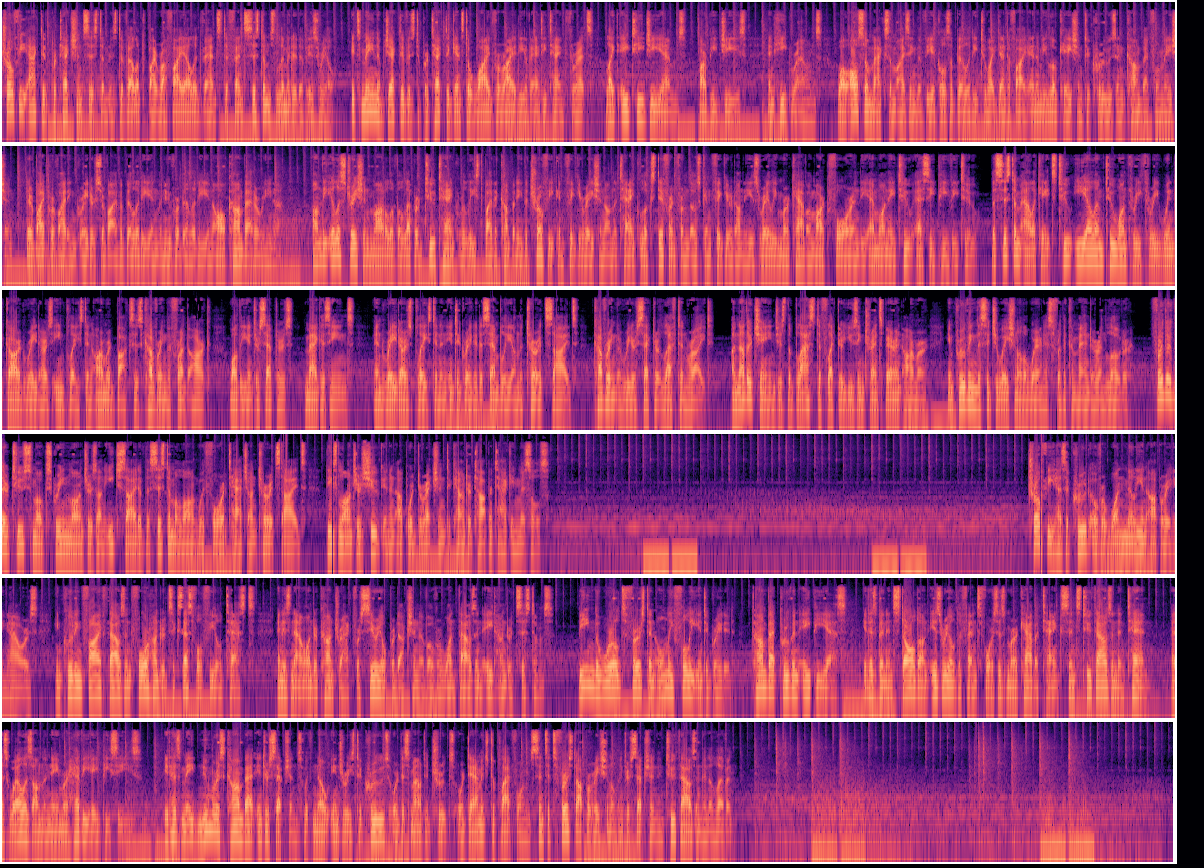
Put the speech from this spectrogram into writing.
Trophy Active Protection System is developed by Rafael Advanced Defense Systems Limited of Israel. Its main objective is to protect against a wide variety of anti-tank threats, like ATGMs, RPGs, and heat rounds, while also maximizing the vehicle's ability to identify enemy location to crews and combat formation, thereby providing greater survivability and maneuverability in all combat arena. On the illustration model of the Leopard 2 tank released by the company the trophy configuration on the tank looks different from those configured on the Israeli Merkava Mark IV and the M1A2 SEPV2. The system allocates two ELM-2133 Wind Guard radars placed in armored boxes covering the front arc, while the interceptors, magazines, and radars placed in an integrated assembly on the turret sides, covering the rear sector left and right. Another change is the blast deflector using transparent armor, improving the situational awareness for the commander and loader. Further there are two smoke screen launchers on each side of the system along with four attach on turret sides, these launchers shoot in an upward direction to counter top attacking missiles. Trophy has accrued over 1 million operating hours, including 5,400 successful field tests, and is now under contract for serial production of over 1,800 systems. Being the world's first and only fully integrated, combat-proven APS, it has been installed on Israel Defense Forces Merkava tanks since 2010, as well as on the Namer heavy APCs. It has made numerous combat interceptions with no injuries to crews or dismounted troops or damage to platforms since its first operational interception in 2011.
